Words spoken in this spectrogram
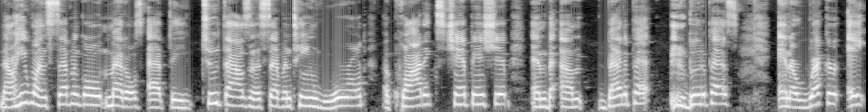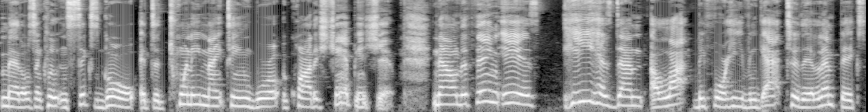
Now, he won seven gold medals at the 2017 World Aquatics Championship and um, Budapest Budapest and a record eight medals, including six gold at the 2019 World Aquatics Championship. Now, the thing is, he has done a lot before he even got to the Olympics.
